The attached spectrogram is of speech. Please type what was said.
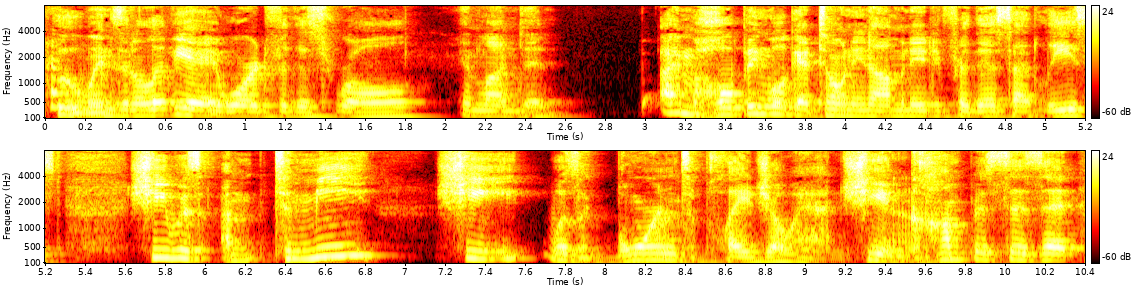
who wins an Olivier Award for this role in London. I'm hoping we'll get Tony nominated for this at least. She was, um, to me, she was like born to play Joanne. She encompasses it.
